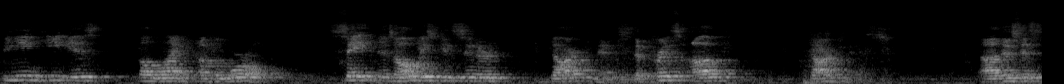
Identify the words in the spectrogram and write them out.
being, he is the light of the world. Satan is always considered darkness, the prince of darkness. Uh, there's this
